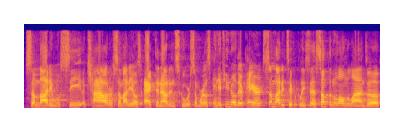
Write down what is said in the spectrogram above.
Somebody will see a child or somebody else acting out in school or somewhere else. And if you know their parents, somebody typically says something along the lines of,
